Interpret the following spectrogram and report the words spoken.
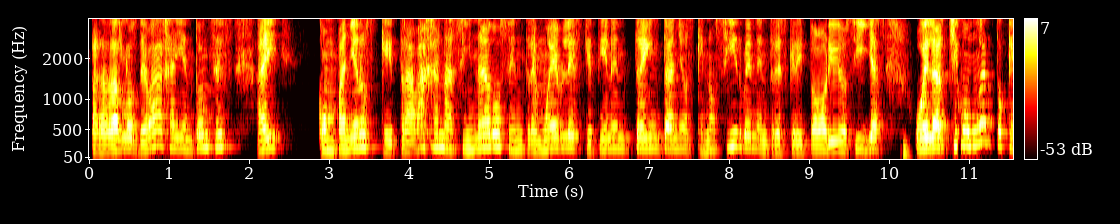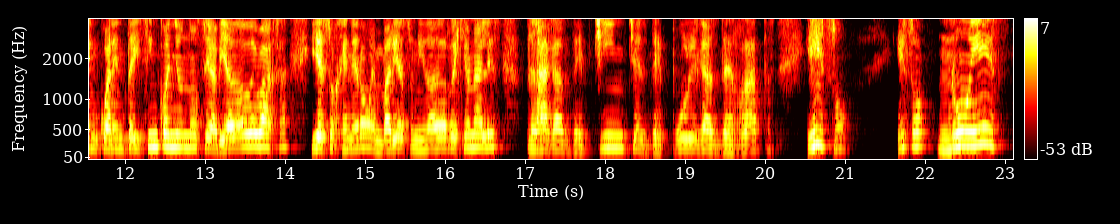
para darlos de baja y entonces hay compañeros que trabajan hacinados entre muebles que tienen 30 años que no sirven, entre escritorios, sillas, o el archivo muerto que en 45 años no se había dado de baja y eso generó en varias unidades regionales plagas de chinches, de pulgas, de ratas. Eso, eso no es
